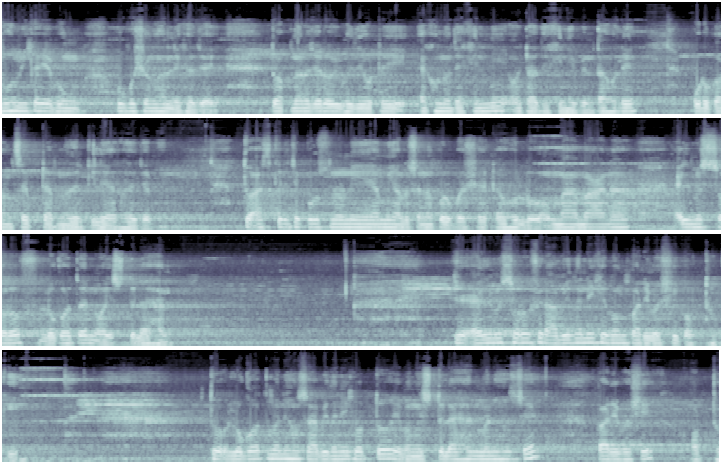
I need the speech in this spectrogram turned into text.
ভূমিকা এবং উপসংহার লেখা যায়। তো আপনারা যারা ওই ভিডিওটাই এখনও দেখেননি, ওইটা দেখে নেবেন। তাহলে পুরো কনসেপ্টটা আপনাদের ক্লিয়ার হয়ে যাবে। তো আজকের যে প্রশ্ন নিয়ে আমি আলোচনা করব সেটা হলো, মা মানা এলমিস সরফ লোকতান ও ইস্তিলাহান? যে এলমে সরফের আবেদনিক এবং পারিভাষিক অর্থ কী? তো লোগত মানে হচ্ছে আবেদনিক অর্থ এবং ইস্তিলাহান মানে হচ্ছে পারিভাষিক অর্থ।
